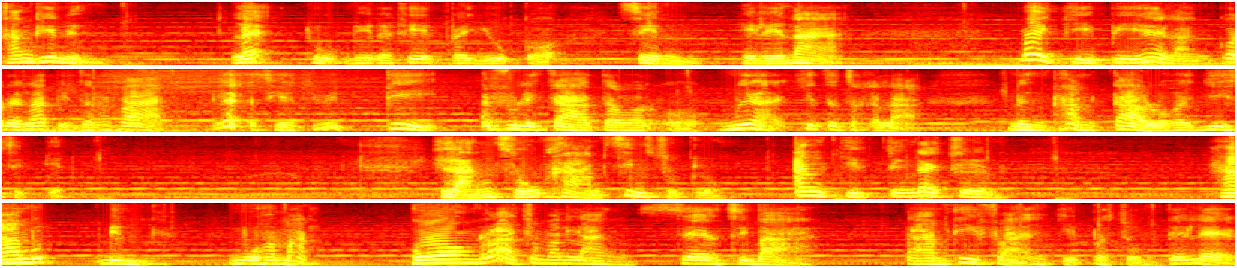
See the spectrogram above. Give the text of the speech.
ครั้งที่หนึ่งและถูกนิรเทศไปอยู่เกาะเซนเฮเลนาไม่กี่ปีให้หลังก็ได้รับอิสรภาพและเสียชีวิตที่แอฟริกาตะวันออกเมื่อคิตศักราช1927 หลังสงครามสิ้นสุดลง อังกฤษจึงได้เชิญฮามุดบินมูฮัมหมัดกองราชบัลลังก์แซนซิบา ตามที่ฝ่ายอังกฤษประสงค์แต่แรก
